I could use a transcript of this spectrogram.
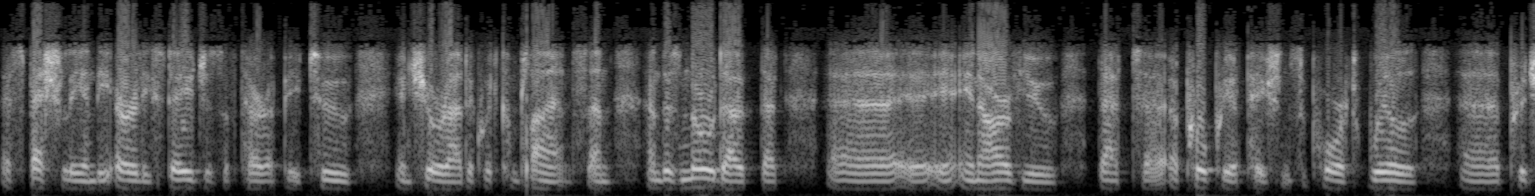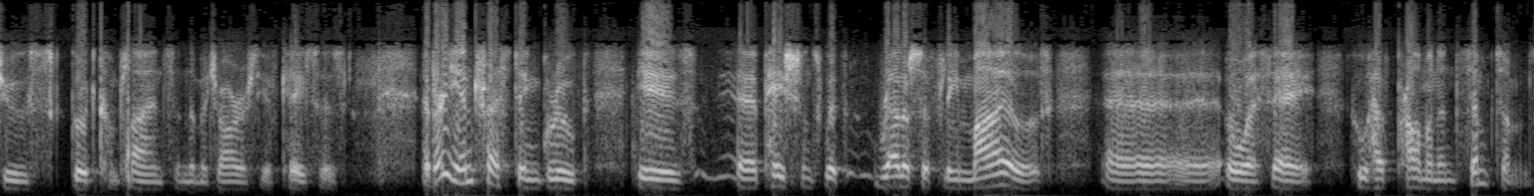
especially in the early stages of therapy, to ensure adequate compliance. And, and there's no doubt that, uh, in our view, that uh, appropriate patient support will uh, produce good compliance in the majority of cases. A very interesting group is uh, patients with relatively mild uh, OSA who have prominent symptoms.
